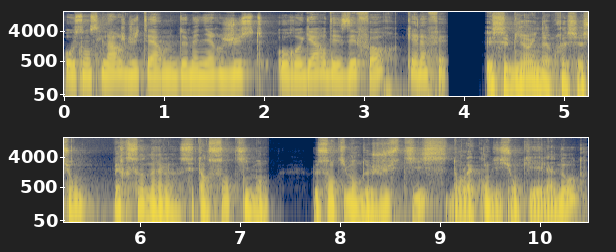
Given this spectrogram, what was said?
au sens large du terme, de manière juste au regard des efforts qu'elle a faits. Et c'est bien une appréciation personnelle, c'est un sentiment, le sentiment de justice dans la condition qui est la nôtre,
